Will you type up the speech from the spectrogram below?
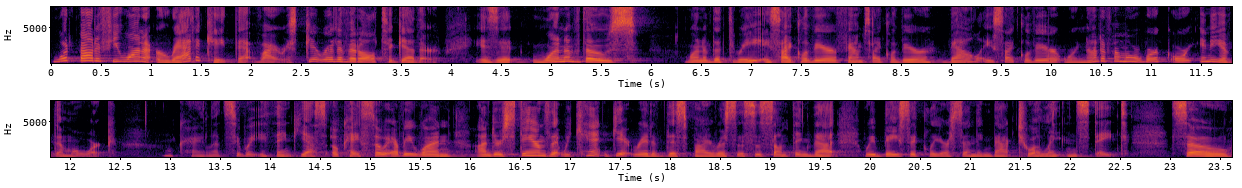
what about if you want to eradicate that virus, get rid of it altogether? Is it one of those? One of the three, acyclovir, famciclovir, val acyclovir, or none of them will work, or any of them will work? Okay, let's see what you think. Yes, okay, so everyone understands that we can't get rid of this virus. This is something that we basically are sending back to a latent state. So,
